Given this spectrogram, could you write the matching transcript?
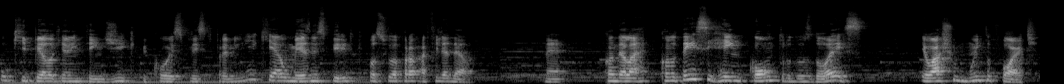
o que, pelo que eu entendi, que ficou explícito para mim, é que é o mesmo espírito que possui a, a, filha dela, né? Quando ela, quando tem esse reencontro dos dois, eu acho muito forte.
